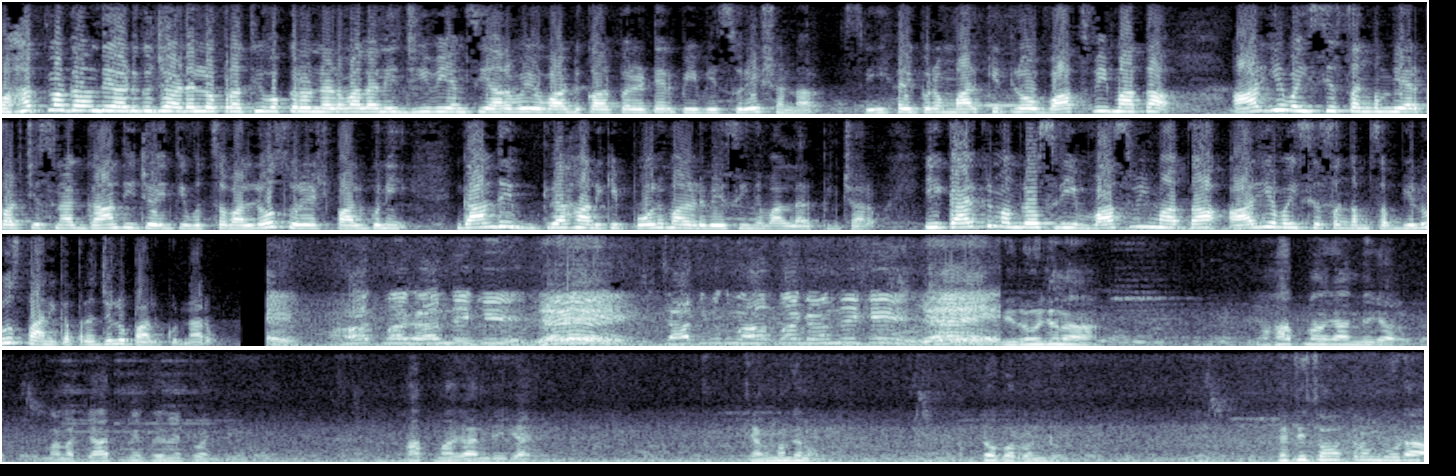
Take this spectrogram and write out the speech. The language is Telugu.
మహాత్మా గాంధీ అడుగుజాడల్లో ప్రతి ఒక్కరూ నడవాలని జీవీఎంసీ అరవై వార్డు కార్పొరేటర్ పివి సురేష్ అన్నారు. శ్రీహరిపురం మార్కెట్లో వాస్వి మాత ఆర్య వైశ్య సంఘం ఏర్పాటు చేసిన గాంధీ జయంతి ఉత్సవాల్లో సురేష్ పాల్గొని గాంధీ విగ్రహానికి పూలమాలలు వేసి నివాళులర్పించారు. ఈ కార్యక్రమంలో శ్రీ వాసవి మాత ఆర్య వైశ్య సంఘం సభ్యులు స్థానిక ప్రజలు పాల్గొన్నారు. మహాత్మా గాంధీకి జాతిపిత మహాత్మా గాంధీకి ఈ రోజున మహాత్మా గాంధీ గారు మన జాతిపిత అయినటువంటి మహాత్మా గాంధీ గారి జన్మదినం అక్టోబర్ రెండు. ప్రతి సంవత్సరం కూడా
